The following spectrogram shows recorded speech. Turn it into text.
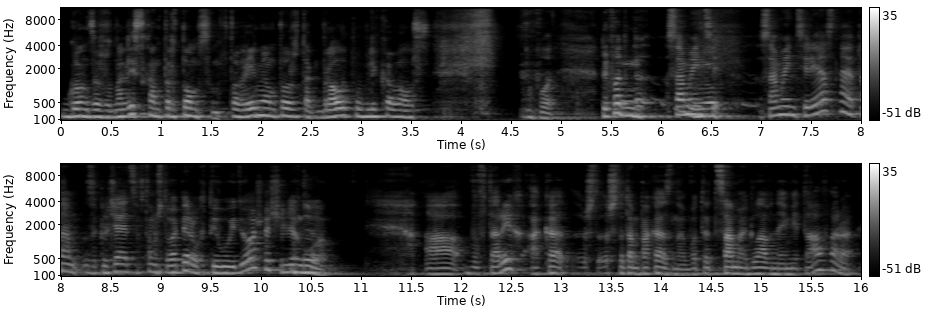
гонза журналист Хантер Томпсон. В то время он тоже так брал и публиковался. Вот. Так вот, э, самое, ну, самое интересное там заключается в том, что, во-первых, ты уйдешь очень легко. Да. А во-вторых, что, что там показано, вот это самая главная метафора,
